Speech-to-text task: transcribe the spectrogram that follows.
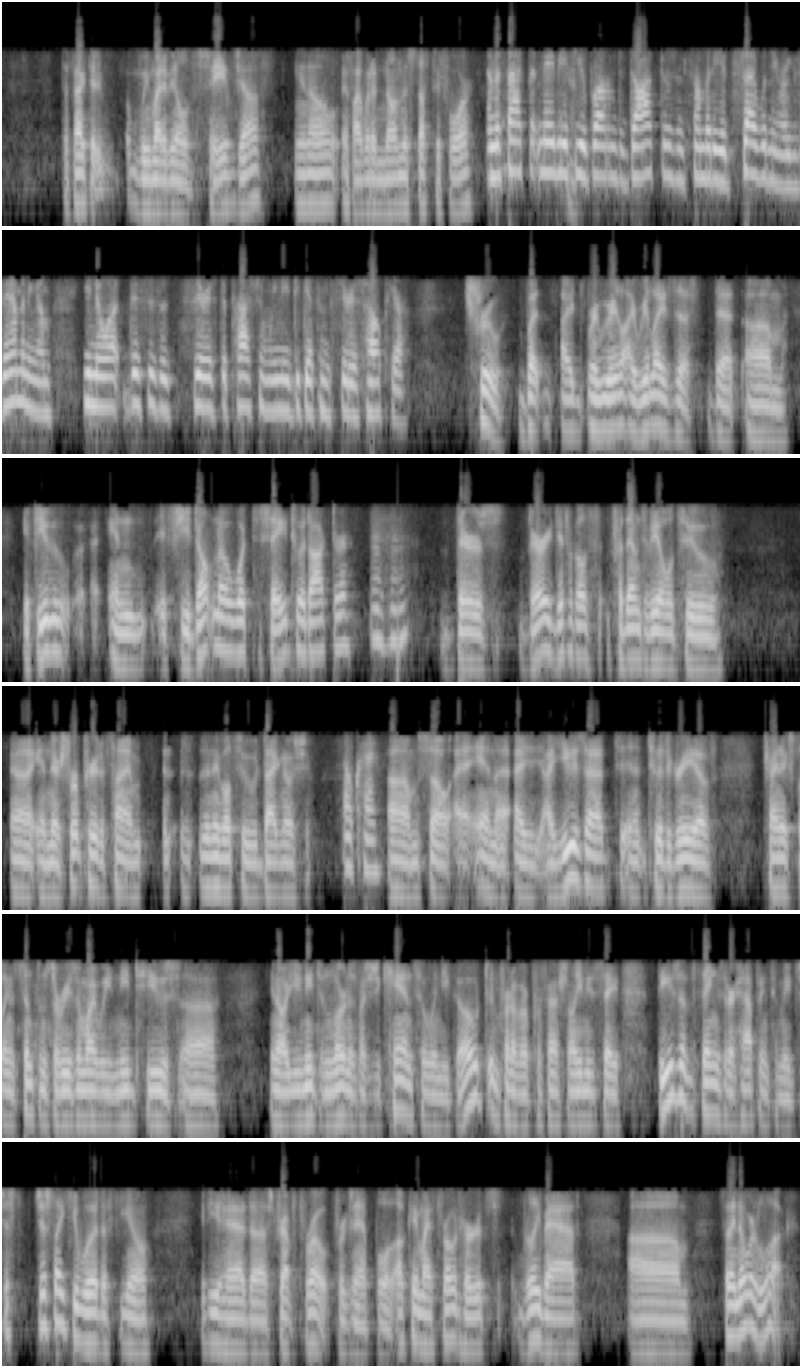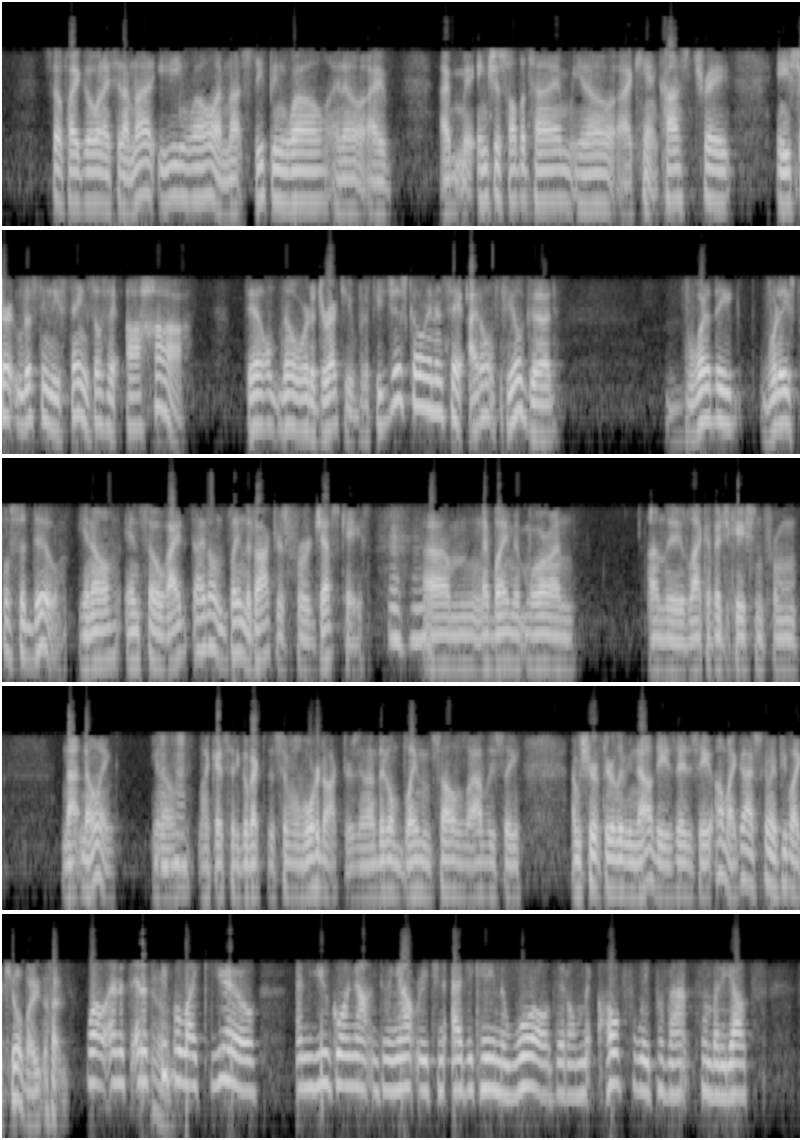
the fact that we might have been able to save Jeff you know, if I would have known this stuff before. And the fact that maybe if you brought him to doctors and somebody had said when they were examining him, you know what, this is a serious depression, we need to get some serious help here. True, but I, I realize this, that um, if you, and if you don't know what to say to a doctor, mm-hmm. there's very difficult for them to be able to, uh, in their short period of time, then able to diagnose you. Okay. Um, so, and I, I use that to, to a degree of trying to explain symptoms, the reason why we need to use, uh, you know, you need to learn as much as you can. So when you go in front of a professional, you need to say, these are the things that are happening to me, just just like you would if you know, if you had uh, strep throat, for example. Okay, my throat hurts really bad, um, so they know where to look. So if I go and I said, I'm not eating well, I'm not sleeping well, I know I, I'm anxious all the time, you know, I can't concentrate, and you start listing these things, they'll say, aha, they'll know where to direct you. But if you just go in and say, "I don't feel good," what are they? What are they supposed to do? You know? And so I I don't blame the doctors for Jeff's case. Mm-hmm. Um, I blame it more on on the lack of education from not knowing. You know, mm-hmm. like I said, you go back to the Civil War doctors, and they don't blame themselves. Obviously, I'm sure if they're living nowadays, they'd say, "Oh my gosh, so many people I killed by." Well, and it's and it's people like you and you going out and doing outreach and educating the world that'll hopefully prevent somebody else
